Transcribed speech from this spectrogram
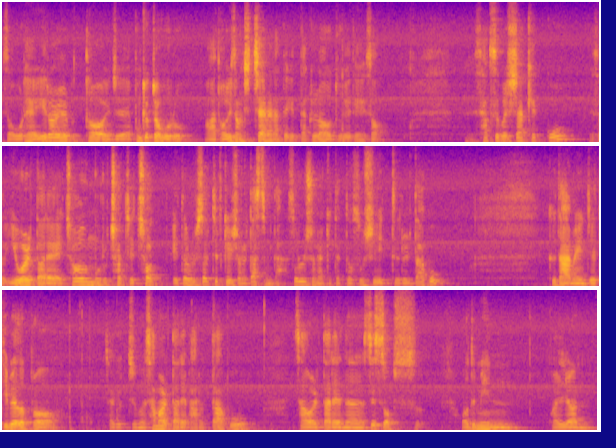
그래서 올해 1월부터 이제 본격적으로 아, 더 이상 지체하면 안 되겠다. 클라우드에 대해서 학습을 시작했고 그래서 2월 달에 처음으로 첫 제 첫 AWS certification을 땄습니다. Solution Architect Associate를 따고 그 다음에 이제 Developer 자격증을 3월 달에 바로 따고 4월 달에는 SysOps Admin 관련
